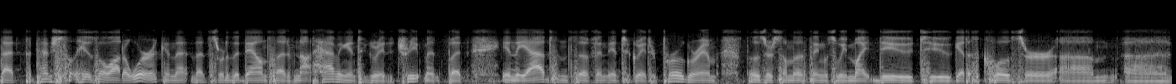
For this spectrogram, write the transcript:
that potentially is a lot of work, and that that's sort of the downside of not having integrated treatment. But in the absence of an integrated program, those are some of the things we might do to get us closer um, uh,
